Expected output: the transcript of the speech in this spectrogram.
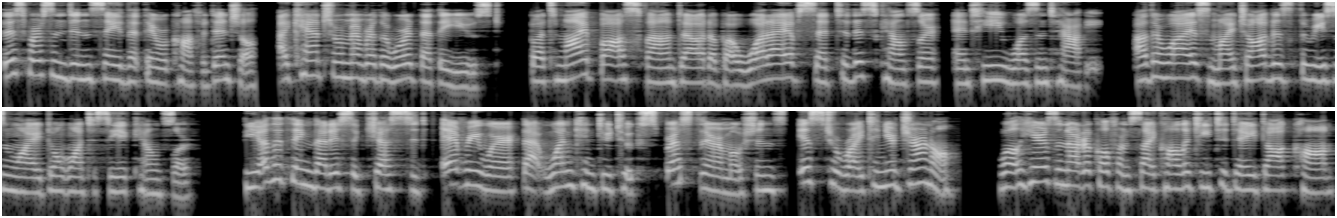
This person didn't say that they were confidential. I can't remember the word that they used. But my boss found out about what I have said to this counselor and he wasn't happy. Otherwise, my job is the reason why I don't want to see a counselor. The other thing that is suggested everywhere that one can do to express their emotions is to write in your journal. Well, here's an article from psychologytoday.com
